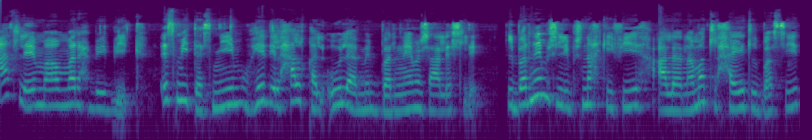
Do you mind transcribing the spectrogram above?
عسلامة مرحبا بيك اسمي تسنيم وهذه الحلقة الأولى من برنامج علاش لا البرنامج اللي باش نحكي فيه على نمط الحياة البسيط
